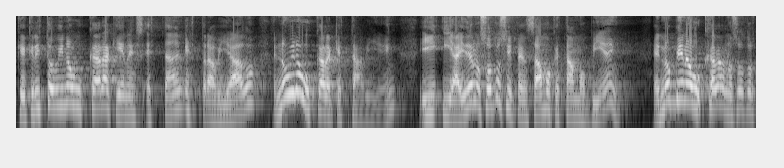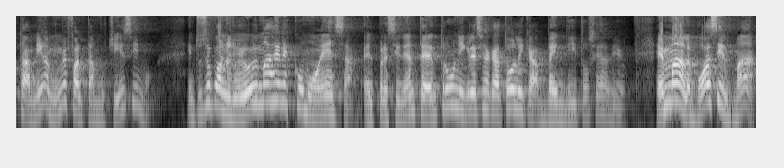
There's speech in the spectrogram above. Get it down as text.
que Cristo vino a buscar a quienes están extraviados. Él no vino a buscar al que está bien. Y, hay de nosotros si pensamos que estamos bien. Él nos viene a buscar a nosotros también. A mí me falta muchísimo. Entonces cuando yo veo imágenes como esa, el presidente dentro de una iglesia católica, bendito sea Dios. Es más, les voy a decir más.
